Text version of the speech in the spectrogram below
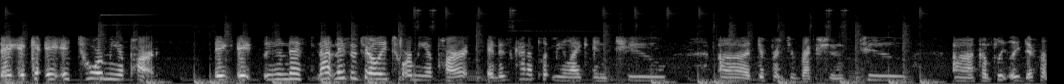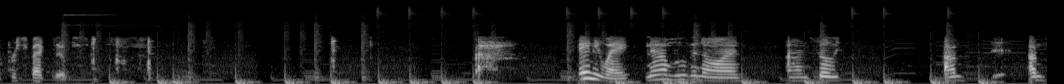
it, it, it tore me apart. It, it not necessarily tore me apart. It just kind of put me like in two uh, different directions, two uh, completely different perspectives. Anyway, now moving on. Um, so I'm I'm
